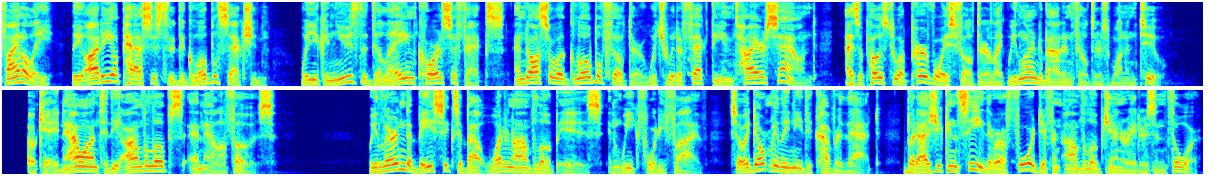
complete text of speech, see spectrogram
Finally, the audio passes through the global section, where you can use the delay and chorus effects, and also a global filter which would affect the entire sound, as opposed to a per voice filter like we learned about in filters 1 and 2. Okay, now on to the envelopes and LFOs. We learned the basics about what an envelope is in week 45, so I don't really need to cover that. But as you can see, there are four different envelope generators in Thor.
